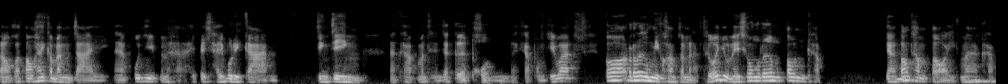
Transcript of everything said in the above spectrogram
เราก็ต้องให้กำลังใจนะผู้ที่มีปัญหาให้ไปใช้บริการจริง ๆนะครับ มันถึงจะเกิดผลนะครับ ผมคิดว่าก็เริ่มมีความตระหนักถือว่าอยู่ในช่วงเริ่มต้นครับ ยังต้องทำต่ออีกมากครับ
